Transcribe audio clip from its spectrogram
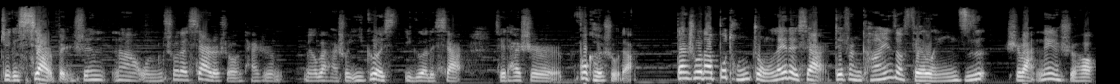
这个馅儿本身。那我们说到馅儿的时候，它是没有办法说一个一个的馅儿，所以它是不可数的。但说到不同种类的馅儿，different kinds of fillings，是吧？那个时候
